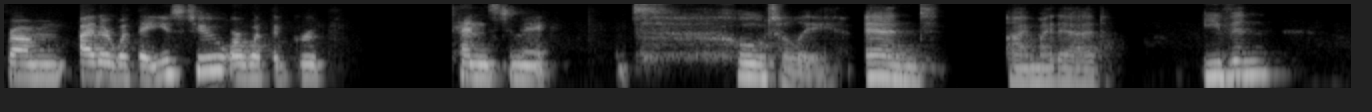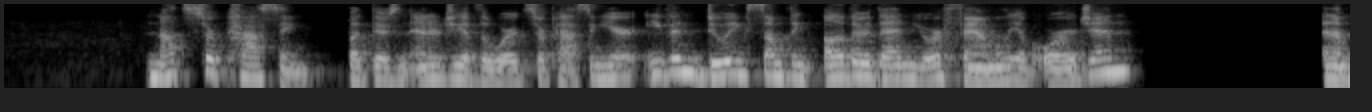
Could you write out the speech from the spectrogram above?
from either what they used to or what the group tends to make. Totally. And i might add even not surpassing but there's an energy of the word surpassing here even doing something other than your family of origin and I'm,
